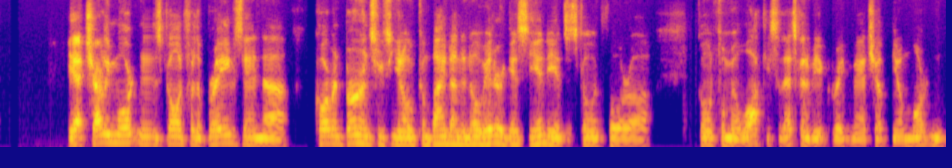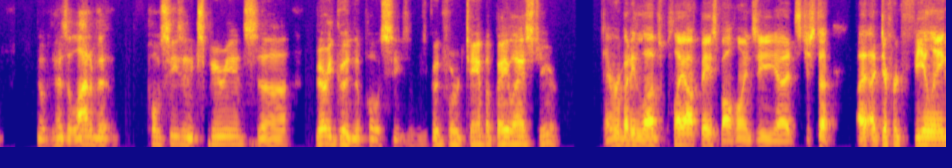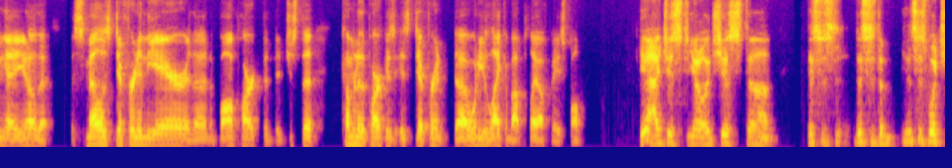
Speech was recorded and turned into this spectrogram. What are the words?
Yeah, Charlie Morton is going for the Braves, and uh, Corbin Burnes, who's you know combined on the no hitter against the Indians, is going for uh, going for Milwaukee. So that's going to be a great matchup. You know, Morton you know, has a lot of postseason experience. Uh, very good in the postseason. He's good for Tampa Bay last year. Everybody loves playoff baseball, Hoynesy. Uh, it's just a, a, a different feeling. Uh, you know, the the smell is different in the air. The the ballpark, the, the just the coming to the park is is different. Uh, what do you like about playoff baseball? Yeah, I just you know it's just uh, this is this is the this is what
